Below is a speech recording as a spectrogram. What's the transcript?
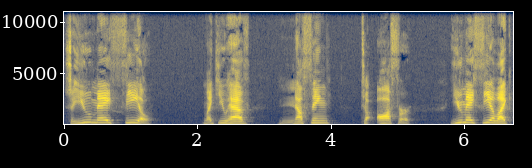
So you may feel like you have nothing to offer. You may feel like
